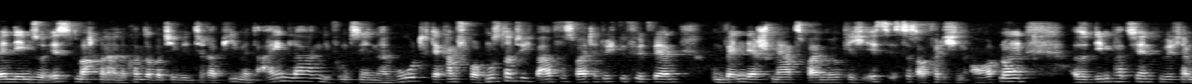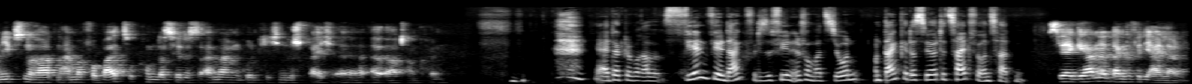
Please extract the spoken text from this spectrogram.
Wenn dem so ist, macht man eine konservative Therapie mit Einlagen, die funktionieren da gut. Der Kampfsport muss natürlich barfuß weiter durchgeführt werden und wenn der schmerzfrei möglich ist, ist das auch völlig in Ordnung. Also dem Patienten würde ich am liebsten raten, einmal vorbeizukommen, dass wir das einmal im gründlichen Gespräch äh, erörtern können. Ja, Herr Dr. Brave, vielen, vielen Dank für diese vielen Informationen und danke, dass Sie heute Zeit für uns hatten. Sehr gerne, danke für die Einladung.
